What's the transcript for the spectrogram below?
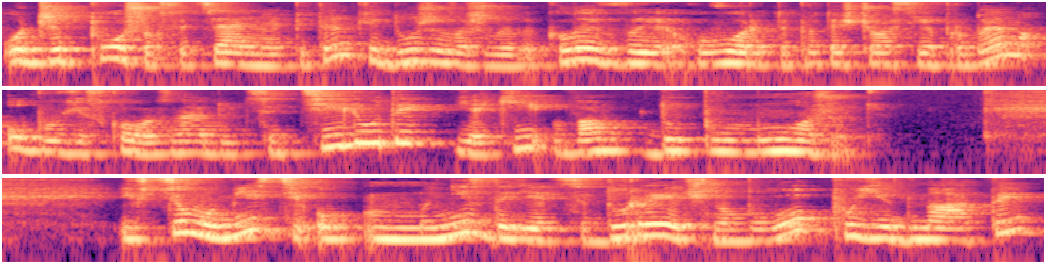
Отже, пошук соціальної підтримки дуже важливий. Коли ви говорите про те, що у вас є проблема, обов'язково знайдуться ті люди, які вам допоможуть. І в цьому місці, мені здається, доречно було поєднати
